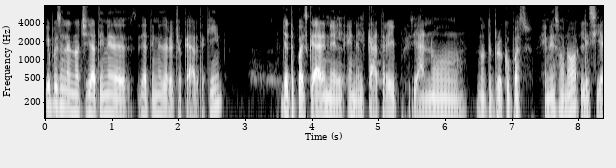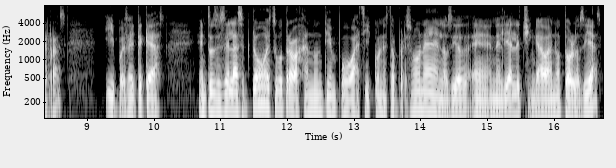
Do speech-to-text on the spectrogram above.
Y pues en la noche ya tienes, ya tienes derecho a quedarte aquí. Ya te puedes quedar en el, en el catre y pues ya no, no te preocupas en eso, ¿no? Le cierras y pues ahí te quedas. Entonces él aceptó, estuvo trabajando un tiempo así con esta persona, en los días, en el día le chingaba, ¿no? Todos los días,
